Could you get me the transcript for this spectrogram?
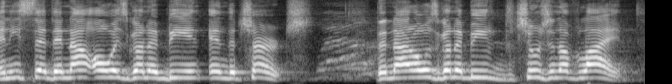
And he said they're not always going to be in, in the church. They're not always going to be the children of light.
